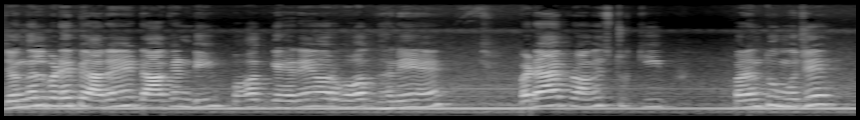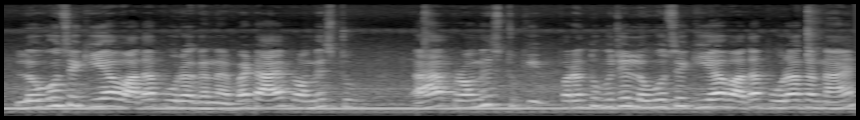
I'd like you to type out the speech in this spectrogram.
जंगल बड़े प्यारे हैं डार्क एंड डीप बहुत गहरे हैं और बहुत घने हैं। But I promise to keep परंतु मुझे लोगों से किया वादा पूरा करना है। But I promise to I have promise to keep परंतु मुझे लोगों से किया वादा पूरा करना है।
